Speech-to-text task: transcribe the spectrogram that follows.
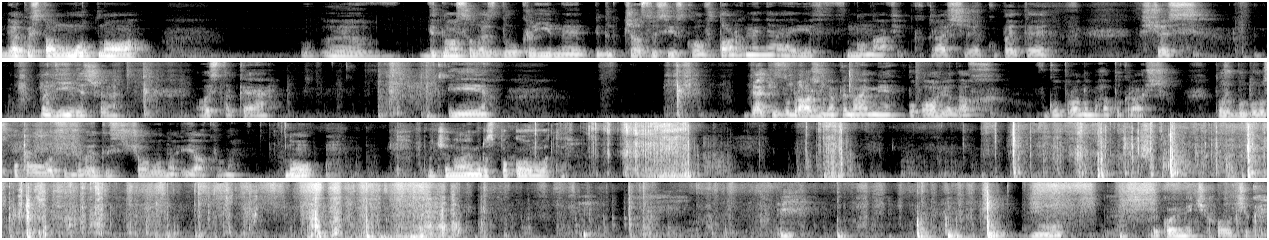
якось там мутно е, відносилась до України під час російського вторгнення і ну нафіг, краще купити щось надійніше. Ось таке. І якість зображення, принаймні по оглядах в GoPro набагато краще. Тож буду розпаковувати, дивитись, що воно і як воно. Ну, починаємо розпаковувати. Прикольний чехолчик.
